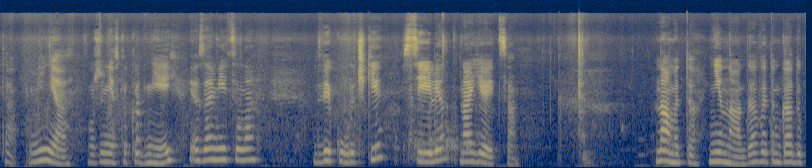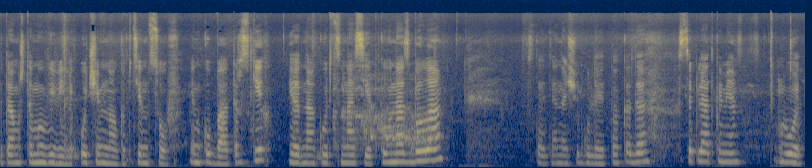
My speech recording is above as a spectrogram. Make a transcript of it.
Так, у меня уже несколько дней, я заметила, две курочки сели на яйца. Нам это не надо в этом году, потому что мы вывели очень много птенцов инкубаторских. И одна курица на сетку у нас была. Кстати, она еще гуляет пока, да, с цыплятками. Вот.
